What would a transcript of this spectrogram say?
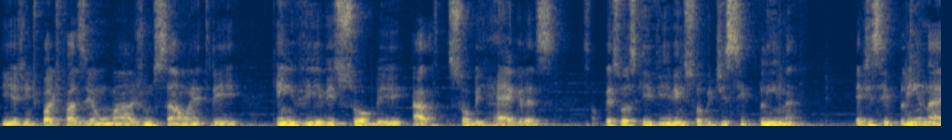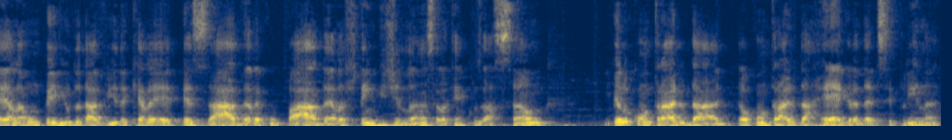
E a gente pode fazer uma junção entre quem vive sobre, a, sobre regras são pessoas que vivem sob disciplina. A disciplina, ela é um período da vida que ela é pesada, ela é culpada, ela tem vigilância, ela tem acusação. E pelo contrário da, ao contrário da regra, da disciplina,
